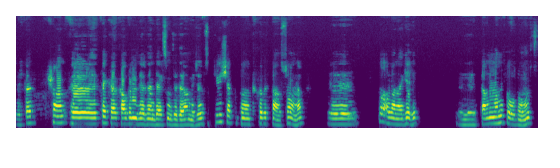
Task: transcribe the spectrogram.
Arkadaşlar şu an e, tekrar kaldığımız yerden dersimize devam ediyoruz. Giriş yapıtına tıkladıktan sonra e, bu alana gelip e, tanımlamış olduğumuz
